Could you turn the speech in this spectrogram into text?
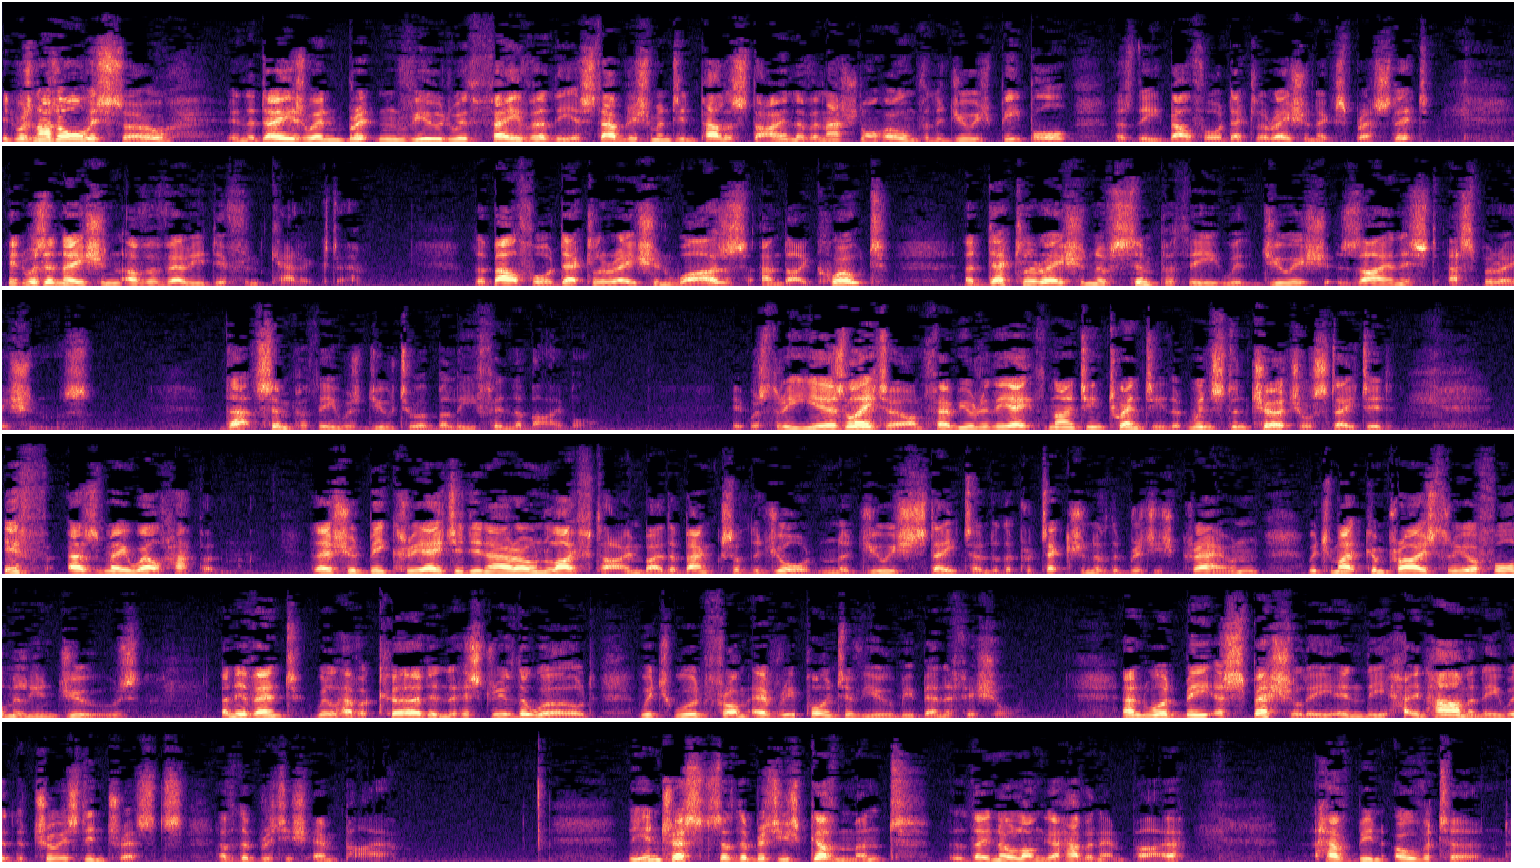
It was not always so. In the days when Britain viewed with favour the establishment in Palestine of a national home for the Jewish people, as the Balfour Declaration expressed it, it was a nation of a very different character. The Balfour Declaration was, and I quote, a declaration of sympathy with Jewish Zionist aspirations. That sympathy was due to a belief in the Bible. It was three years later, on February the 8th, 1920, that Winston Churchill stated, If, as may well happen, there should be created in our own lifetime by the banks of the Jordan a Jewish state under the protection of the British Crown, which might comprise three or four million Jews, an event will have occurred in the history of the world which would, from every point of view, be beneficial and would be especially in, the, in harmony with the truest interests of the British Empire. The interests of the British government, they no longer have an empire, have been overturned.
